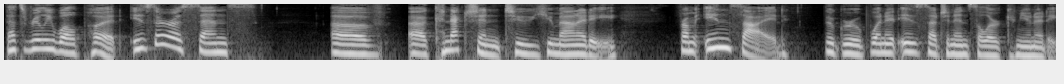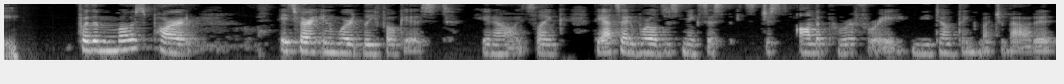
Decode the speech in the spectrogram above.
That's really well put. Is there a sense of a connection to humanity from inside the group when it is such an insular community? For the most part, it's very inwardly focused. You know, it's like the outside world doesn't exist. It's just on the periphery and you don't think much about it.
